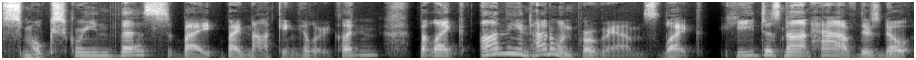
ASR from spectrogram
smokescreened this by by knocking Hillary Clinton. But like on the entitlement programs, like he does not have. There's no.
